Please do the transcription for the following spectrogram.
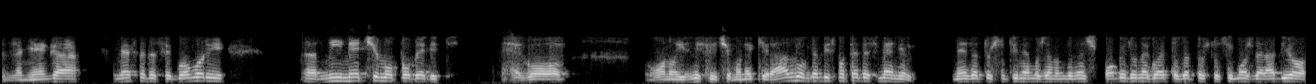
za njega. Ne sme da se govori uh, mi nećemo pobediti, nego ono, izmislit ćemo neki razlog da bismo tebe smenili. Ne zato što ti ne može da nam doneš pobedu, nego eto zato što si možda radio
